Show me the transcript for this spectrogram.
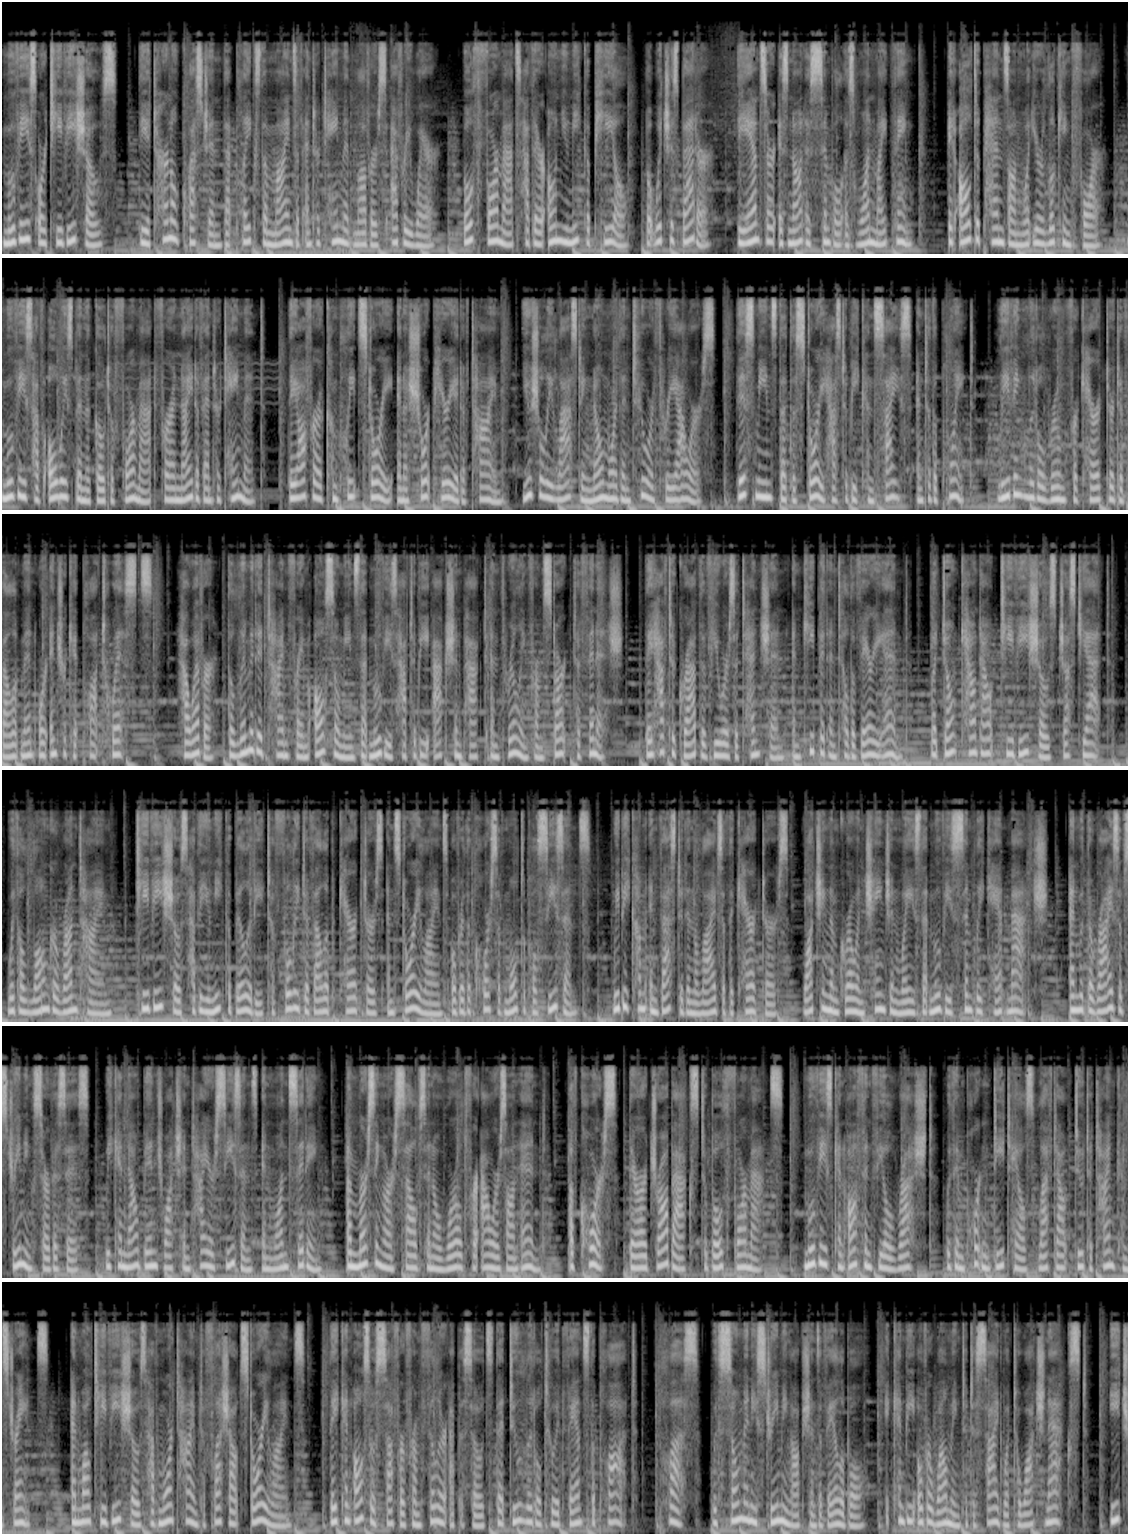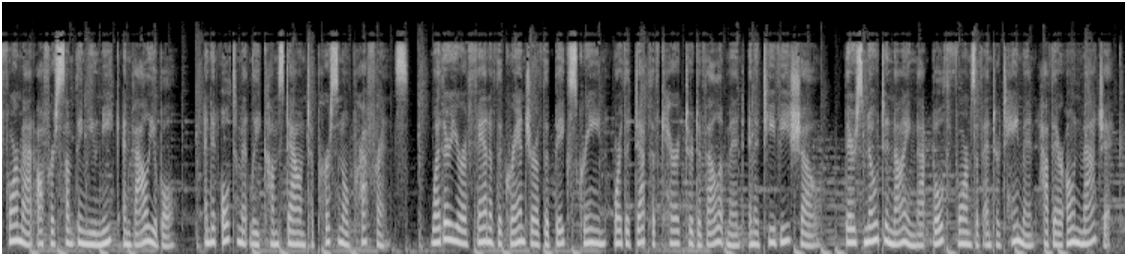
Movies or TV shows? The eternal question that plagues the minds of entertainment lovers everywhere. Both formats have their own unique appeal, but which is better? The answer is not as simple as one might think. It all depends on what you're looking for. Movies have always been the go-to format for a night of entertainment. They offer a complete story in a short period of time, usually lasting no more than two or three hours. This means that the story has to be concise and to the point, leaving little room for character development or intricate plot twists. However, the limited time frame also means that movies have to be action-packed and thrilling from start to finish. They have to grab the viewer's attention and keep it until the very end. But don't count out TV shows just yet. With a longer runtime, TV shows have the unique ability to fully develop characters and storylines over the course of multiple seasons. We become invested in the lives of the characters, watching them grow and change in ways that movies simply can't match. And with the rise of streaming services, we can now binge watch entire seasons in one sitting, immersing ourselves in a world for hours on end. Of course, there are drawbacks to both formats. Movies can often feel rushed, with important details left out due to time constraints. And while TV shows have more time to flesh out storylines, they can also suffer from filler episodes that do little to advance the plot. Plus, with so many streaming options available, it can be overwhelming to decide what to watch next. Each format offers something unique and valuable, and it ultimately comes down to personal preference. Whether you're a fan of the grandeur of the big screen or the depth of character development in a TV show, there's no denying that both forms of entertainment have their own magic.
